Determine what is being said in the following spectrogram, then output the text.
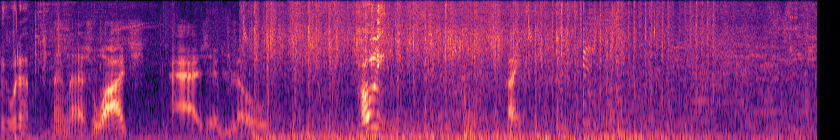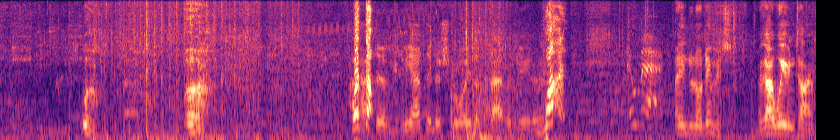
Nigga, what the And let's watch as it blows. Holy. Bang. Ugh. Ugh. What have the? To, we have to destroy the fabricator. What? New mag. I didn't do no damage. I got a waving time.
